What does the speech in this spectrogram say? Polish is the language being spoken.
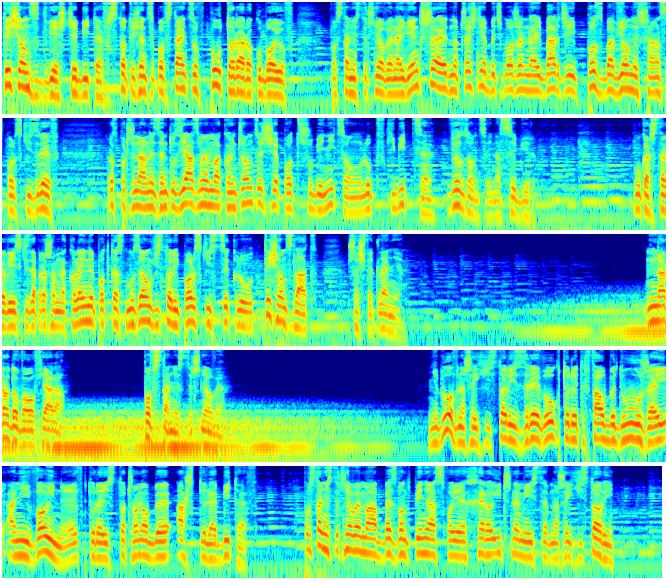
1200 bitew, 100 tysięcy powstańców, półtora roku bojów. Powstanie styczniowe największe, a jednocześnie być może najbardziej pozbawiony szans polski zryw. Rozpoczynany z entuzjazmem, a kończący się pod szubienicą lub w kibitce wiążącej na Sybir. Łukasz Starowiejski, zapraszam na kolejny podcast Muzeum Historii Polski z cyklu Tysiąc lat prześwietlenie. Narodowa ofiara. Powstanie styczniowe. Nie było w naszej historii zrywu, który trwałby dłużej, ani wojny, w której stoczono by aż tyle bitew. Powstanie styczniowe ma bez wątpienia swoje heroiczne miejsce w naszej historii,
